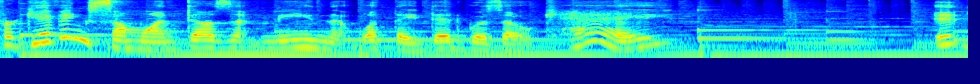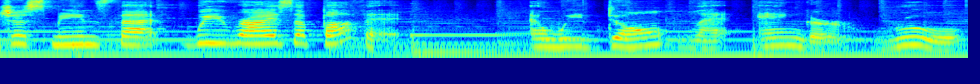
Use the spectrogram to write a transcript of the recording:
Forgiving someone doesn't mean that what they did was okay. It just means that we rise above it and we don't let anger rule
